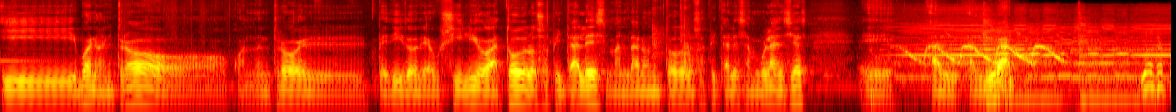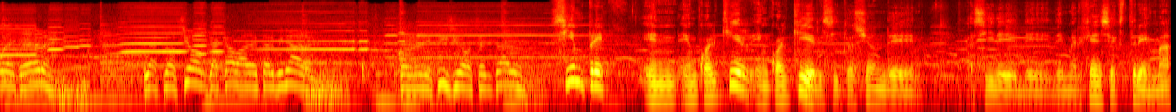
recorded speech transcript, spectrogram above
y bueno, entró, cuando entró el pedido de auxilio a todos los hospitales, mandaron todos los hospitales ambulancias eh, al, al lugar. No se puede creer la explosión que acaba de terminar con el edificio central. Siempre en, en cualquier, en cualquier situación de, así de, de- de emergencia extrema,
